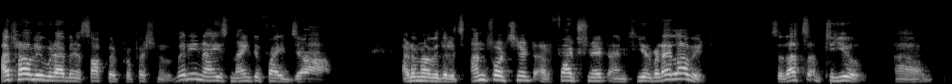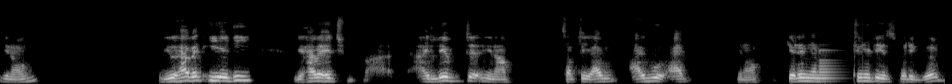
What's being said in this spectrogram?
I probably would have been a software professional. Very nice nine to five job. I don't know whether it's unfortunate or fortunate. I'm here, but I love it. So that's up to you. Uh, you know, you have an EAD, you have a H. I lived, you know, it's up to you. I, I would, I, you know, getting an opportunity is very good.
